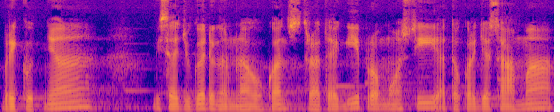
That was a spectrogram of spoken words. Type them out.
Berikutnya, bisa juga dengan melakukan strategi promosi atau kerjasama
